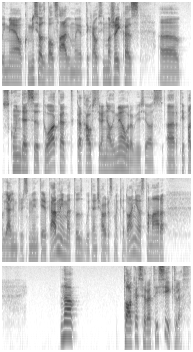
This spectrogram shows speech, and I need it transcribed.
laimėjo komisijos balsavimą ir tikriausiai mažai kas uh, skundėsi tuo, kad, kad Austrija nelaimėjo Eurovizijos. Ar taip pat galim prisiminti ir pernai metus, būtent Šiaurės Makedonijos Tamara. Na, tokios yra taisyklės.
